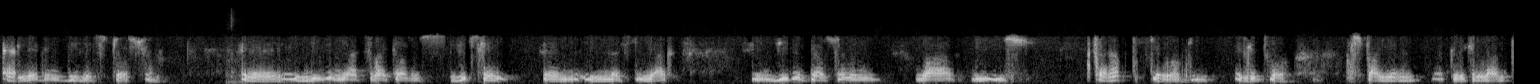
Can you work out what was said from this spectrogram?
erleben diese Situation. Äh, in diesem Jahr 2017, äh, im letzten Jahr, sieben Personen war wie ich verhaftet geworden irgendwo Spanien, Griechenland.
